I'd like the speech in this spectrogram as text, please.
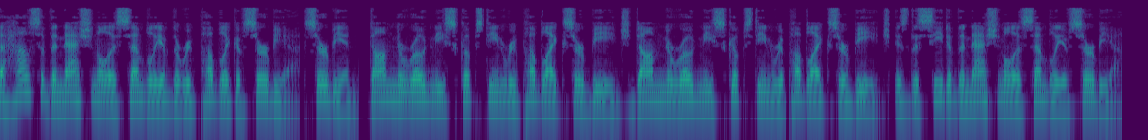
The House of the National Assembly of the Republic of Serbia Serbian, Dom Narodni Skupštine Republike Srbije Dom Narodni Republike is the seat of the National Assembly of Serbia.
